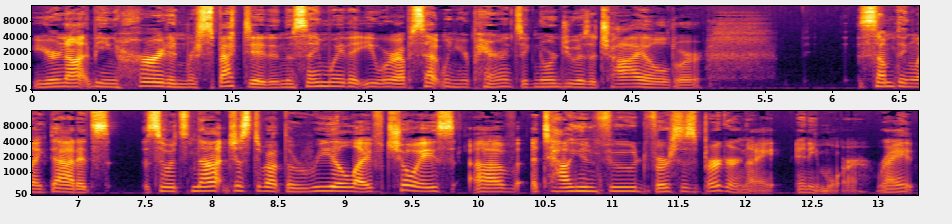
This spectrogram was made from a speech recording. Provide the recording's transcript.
you're not being heard and respected in the same way that you were upset when your parents ignored you as a child or something like that. It's so it's not just about the real life choice of Italian food versus burger night anymore, right?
